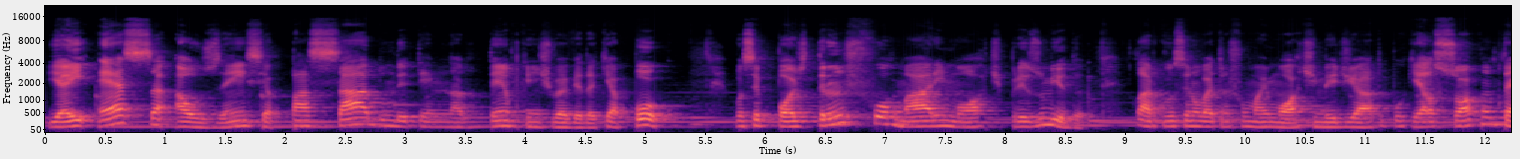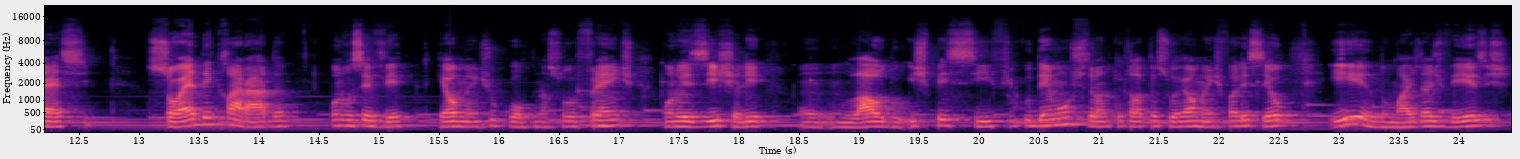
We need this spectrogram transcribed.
E aí, essa ausência, passado um determinado tempo, que a gente vai ver daqui a pouco, você pode transformar em morte presumida. Claro que você não vai transformar em morte imediata, porque ela só acontece, só é declarada quando você vê realmente o corpo na sua frente, quando existe ali um, um, laudo específico demonstrando que aquela pessoa realmente faleceu e, no mais das vezes,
